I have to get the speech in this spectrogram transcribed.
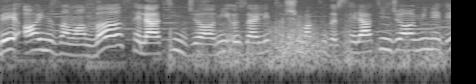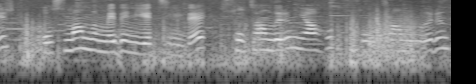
Ve aynı zamanda Selahattin Camii özelliği taşımaktadır. Selahattin Camii nedir? Osmanlı medeniyetinde sultanların yahut sultanların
